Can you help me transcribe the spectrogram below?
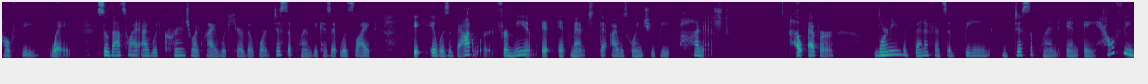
healthy way. So that's why I would cringe when I would hear the word discipline because it was like, it, it was a bad word. For me, it, it, it meant that I was going to be punished. However, learning the benefits of being disciplined in a healthy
